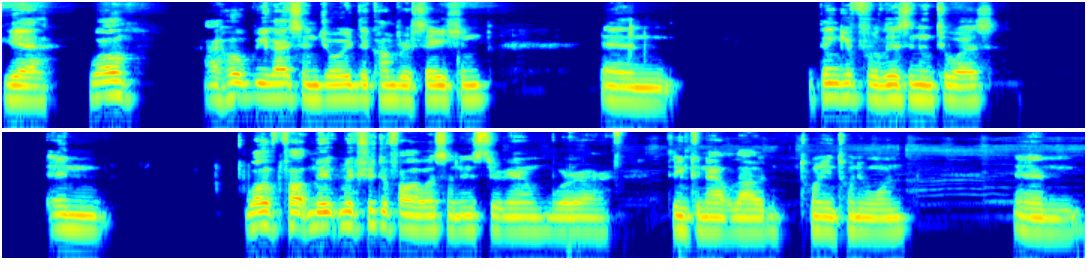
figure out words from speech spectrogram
Yeah. Well, I hope you guys enjoyed the conversation and thank you for listening to us. And well, make, make sure to follow us on Instagram. We're Thinking Out Loud 2021. And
